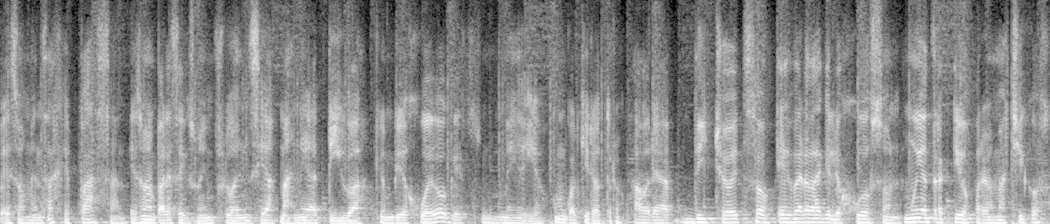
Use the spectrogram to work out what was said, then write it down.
esos mensajes pasan. Eso me parece que es una influencia más negativa que un videojuego que es un medio, como cualquier otro. Ahora, dicho eso, es verdad que los juegos son muy atractivos para los más chicos,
